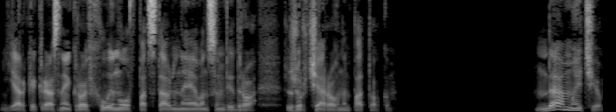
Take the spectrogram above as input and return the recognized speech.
Ярко-красная кровь хлынула в подставленное Эвансом ведро, журча ровным потоком. «Да, Мэтью»,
